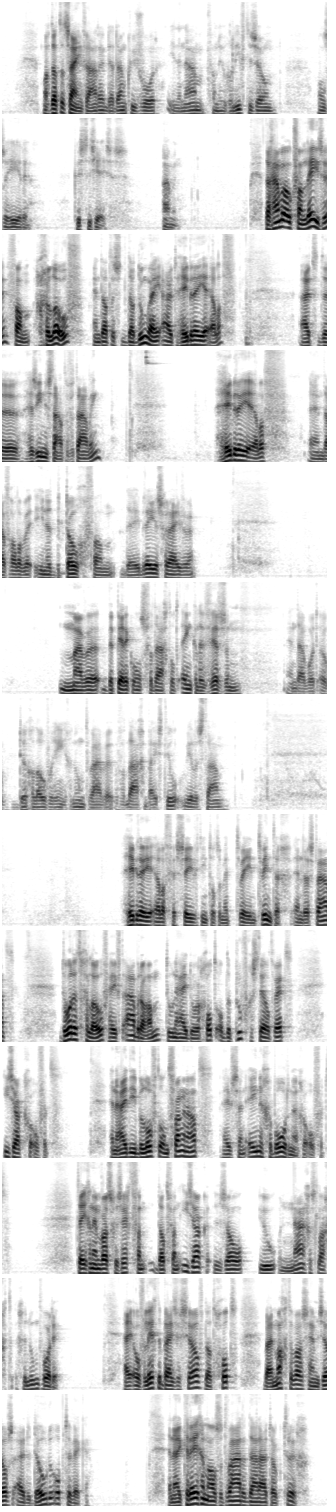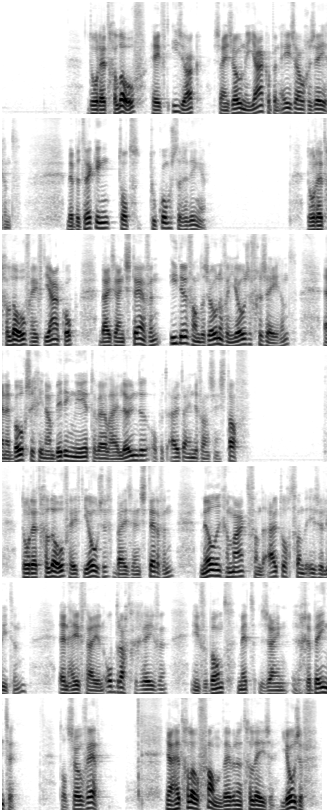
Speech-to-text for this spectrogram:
Mag dat het zijn, Vader, daar dank u voor in de naam van uw geliefde Zoon, onze Heere, Christus Jezus. Amen. Daar gaan we ook van lezen, van geloof, en dat, is, dat doen wij uit Hebreeën 11, uit de herziene statenvertaling. Hebreeën 11, en daar vallen we in het betoog van de Hebreeën schrijver. Maar we beperken ons vandaag tot enkele versen. En daar wordt ook de gelovige in genoemd waar we vandaag bij stil willen staan. Hebreeën 11, vers 17 tot en met 22. En daar staat: Door het geloof heeft Abraham, toen hij door God op de proef gesteld werd, Isaac geofferd. En hij die belofte ontvangen had, heeft zijn enige geborene geofferd. Tegen hem was gezegd van, dat van Isaac zal uw nageslacht genoemd worden. Hij overlegde bij zichzelf dat God bij machten was hem zelfs uit de doden op te wekken. En hij kreeg hem als het ware daaruit ook terug. Door het geloof heeft Isaac zijn zonen Jacob en Esau gezegend, met betrekking tot toekomstige dingen. Door het geloof heeft Jacob bij zijn sterven ieder van de zonen van Jozef gezegend en hij boog zich in aanbidding neer terwijl hij leunde op het uiteinde van zijn staf. Door het geloof heeft Jozef bij zijn sterven melding gemaakt van de uittocht van de Israëlieten en heeft hij een opdracht gegeven in verband met zijn gebeente. Tot zover. Ja, het geloof van, we hebben het gelezen. Jozef.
